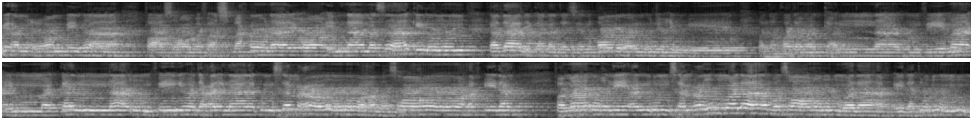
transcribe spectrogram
بأمر ربها فأصاب فأصبحوا لا يرى إلا مساكنهم. كذلك نجزي القوم المجرمين. ولقد مكناهم في ماء مكناهم فيه وجعلنا لكم سمعا وأبصارا وأفئدة. فما أغني عنهم سمعهم ولا أبصارهم ولا أفئدتهم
